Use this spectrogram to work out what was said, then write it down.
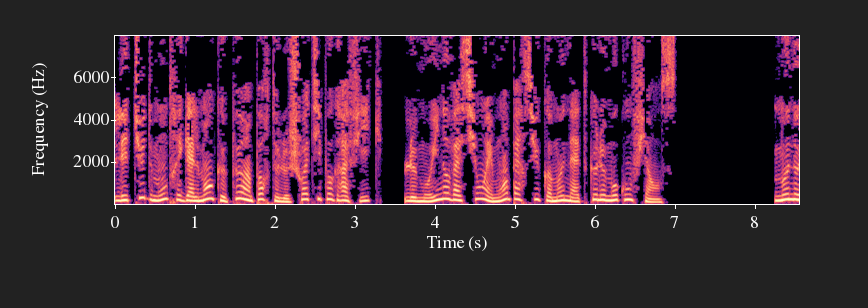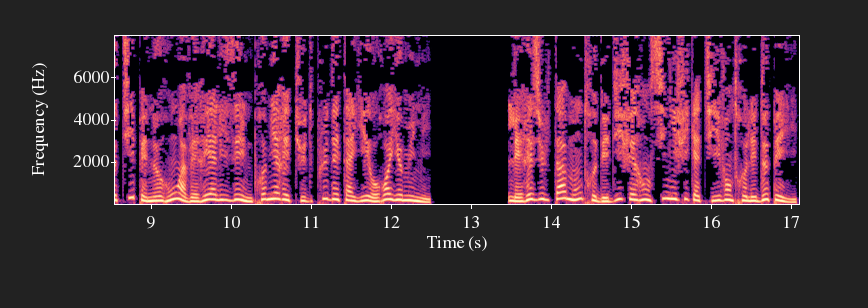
L'étude montre également que peu importe le choix typographique, le mot innovation est moins perçu comme honnête que le mot confiance. Monotype et Neuron avaient réalisé une première étude plus détaillée au Royaume-Uni. Les résultats montrent des différences significatives entre les deux pays.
